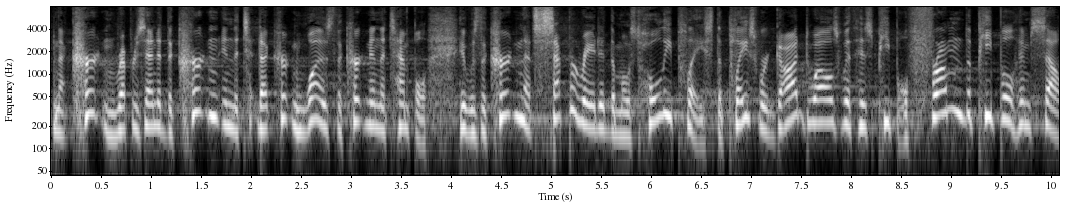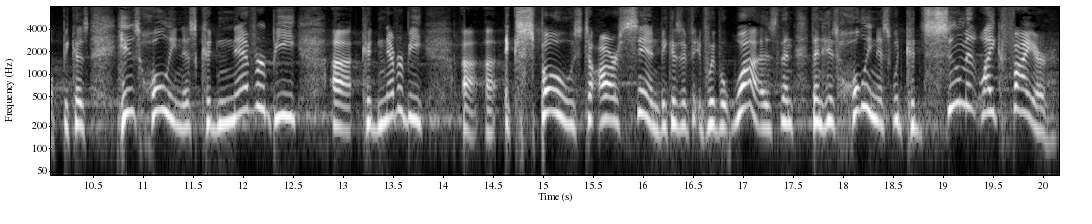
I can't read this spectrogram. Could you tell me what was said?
And that curtain represented the curtain in the, that curtain was the curtain in the temple. It was the curtain that separated the most holy place, the place where God dwells with his people, from the people himself, because his holiness could never be, uh, could never be uh, uh, exposed to our sin, because if, if it was, then, then his holiness would consume it like fire.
